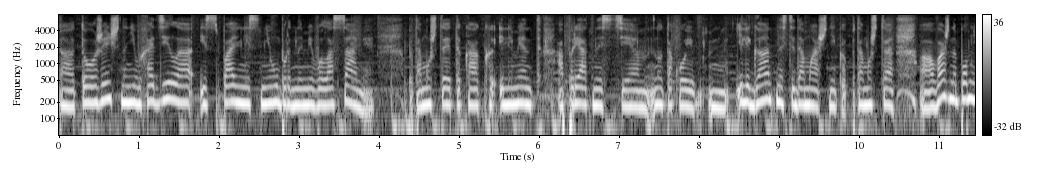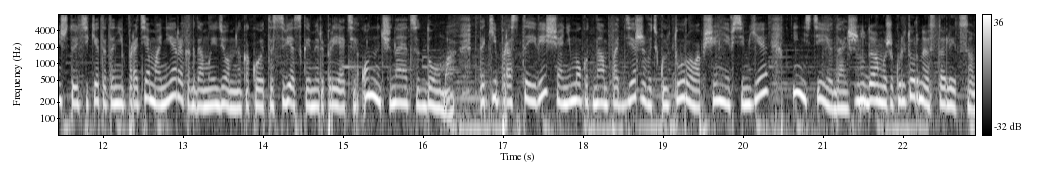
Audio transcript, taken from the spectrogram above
а, то женщина не выходила из спальни с неубранными волосами, потому что это как элемент опрятности, ну такой элегантности домашника, потому что а, важно помнить, что этикет это не про те манеры, когда мы идем на какое-то светское мероприятие, он начинается дома. Такие простые вещи, они могут нам поддерживать культуру общения в семье и нести ее дальше. Ну да, мы же культурная столица.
